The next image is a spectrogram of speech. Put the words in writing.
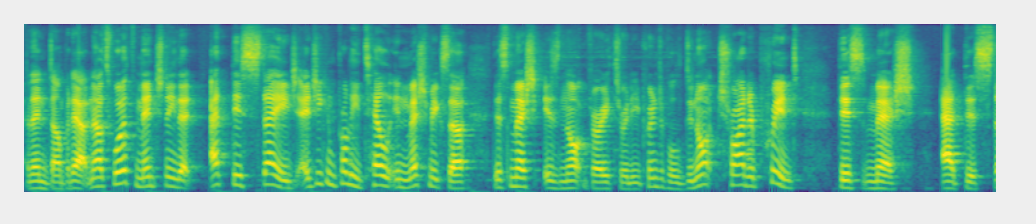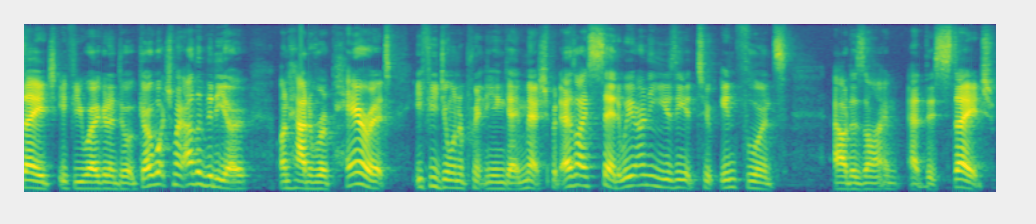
and then dump it out. Now it's worth mentioning that at this stage, as you can probably tell in Meshmixer, this mesh is not very 3D printable. Do not try to print this mesh at this stage if you were going to do it. Go watch my other video on how to repair it if you do want to print the in-game mesh. But as I said, we're only using it to influence our design at this stage.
